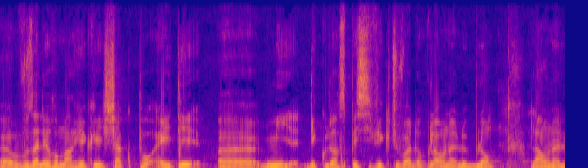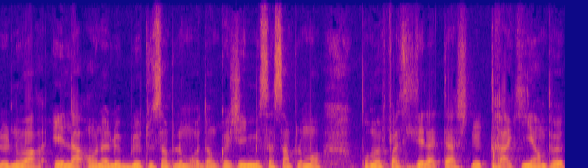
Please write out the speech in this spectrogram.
euh, vous allez remarquer que chaque pot a été euh, mis des couleurs spécifiques, tu vois. Donc là on a le blanc, là on a le noir et là on a le bleu tout simplement. Donc j'ai mis ça simplement pour me faciliter la tâche de traquer un peu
